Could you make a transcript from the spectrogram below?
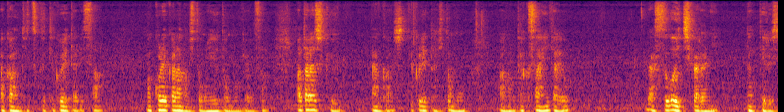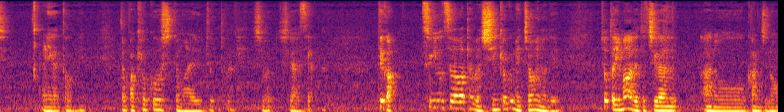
アカウント作ってくれたりさ、まあ、これからの人もいると思うけどさ新しくなんか知ってくれた人もあのたくさんいたよ。だからすごい力になってるしありがとうね。やっぱ曲を知ってもらえるってことがね幸せやな。ていうか次のツアーは多分新曲めっちゃ多いのでちょっと今までと違う、あのー感じの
